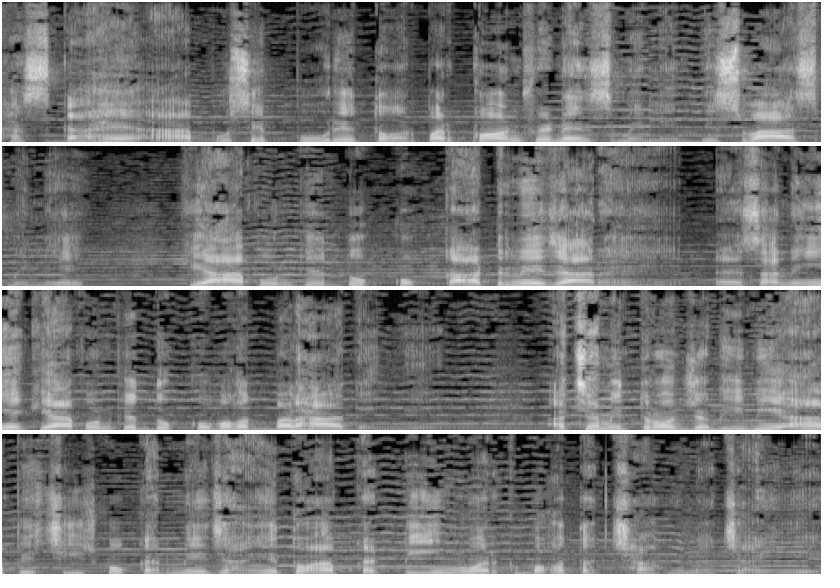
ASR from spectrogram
खसका है, आप उसे पूरे तौर पर कॉन्फिडेंस में लें विश्वास में लें कि आप उनके दुख को काटने जा रहे हैं। ऐसा नहीं है कि आप उनके दुख को बहुत बढ़ा देंगे। अच्छा मित्रों, जब भी आप इस चीज़ को करने जाएँ तो आपका टीम वर्क बहुत अच्छा होना चाहिए।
